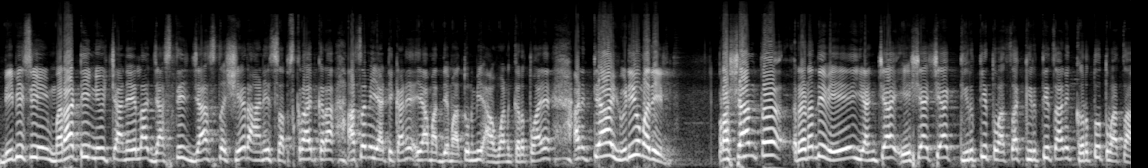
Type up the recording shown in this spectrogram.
B B C Marathi news चॅनेलला जास्तीत जास्त शेअर आणि सबस्क्राईब करा असं मी या ठिकाणी या माध्यमातून मी आव्हान करतो आहे. आणि त्या व्हिडिओमधील प्रशांत रणदिवे यांच्या यशाच्या कीर्तित्वाचा कीर्तीचा आणि कर्तृत्वाचा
